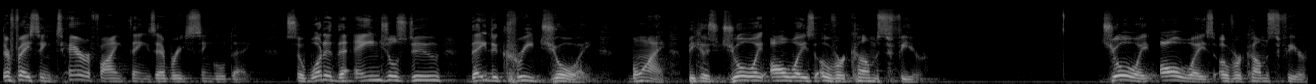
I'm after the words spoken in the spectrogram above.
They're facing terrifying things every single day. So, what did the angels do? They decreed joy. Why? Because joy always overcomes fear. Joy always overcomes fear.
